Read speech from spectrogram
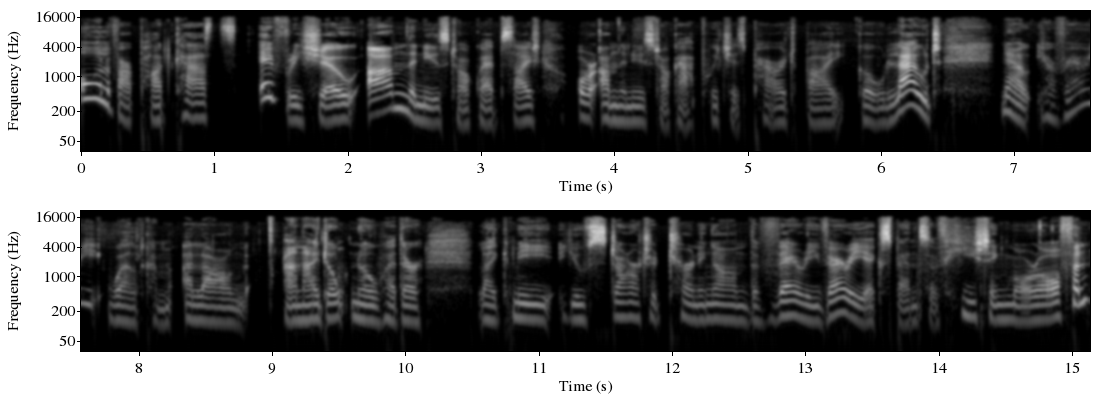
all of our podcasts, every show on the Newstalk website or on the Newstalk app, which is powered by Go Loud. Now, you're very welcome along and I don't know whether, like me, you've started turning on the very, very expensive heating more often.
